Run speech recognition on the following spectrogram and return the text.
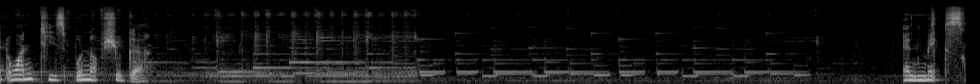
Add 1 teaspoon of sugar. And mix.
